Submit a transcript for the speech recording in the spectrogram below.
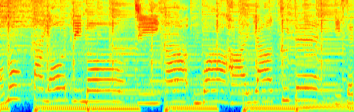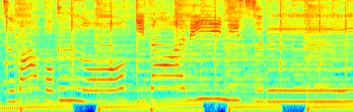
思ったよりも時間は早くて季節は僕を置き去りにする。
